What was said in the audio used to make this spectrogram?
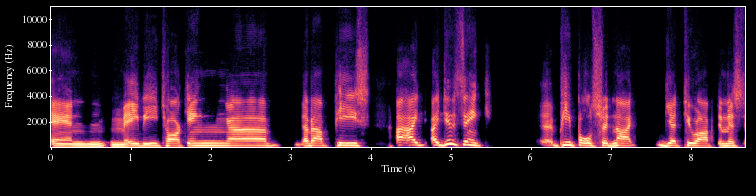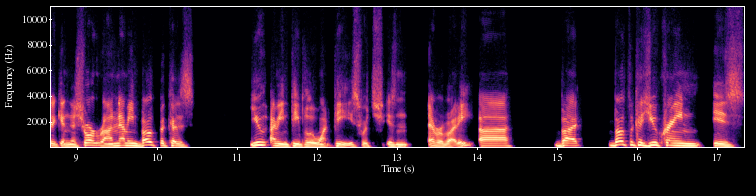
and maybe talking uh, about peace. I I do think people should not get too optimistic in the short run. I mean, both because you, I mean, people who want peace, which isn't everybody, uh, but both because Ukraine is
